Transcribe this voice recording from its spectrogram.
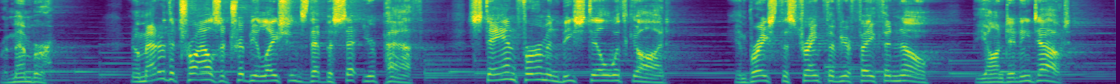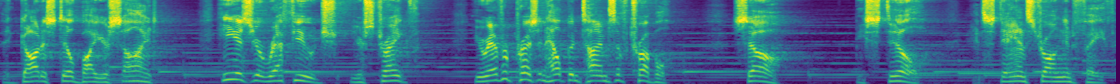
Remember, no matter the trials or tribulations that beset your path, stand firm and be still with God. Embrace the strength of your faith and know, beyond any doubt, that God is still by your side. He is your refuge, your strength, your ever present help in times of trouble. So, be still and stand strong in faith,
